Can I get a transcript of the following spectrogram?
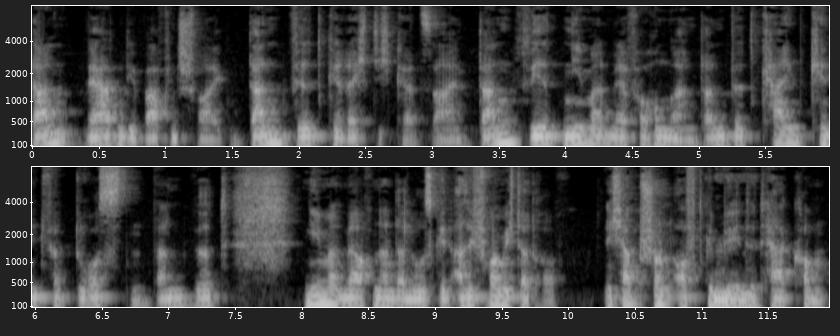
dann werden die Waffen schweigen, dann wird Gerechtigkeit sein, dann wird niemand mehr verhungern, dann wird kein Kind verdursten, dann wird niemand mehr aufeinander losgehen. Also ich freue mich darauf. Ich habe schon oft gebetet, mhm. Herr, komm.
